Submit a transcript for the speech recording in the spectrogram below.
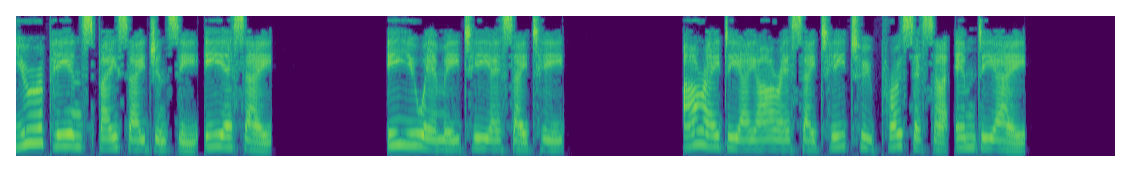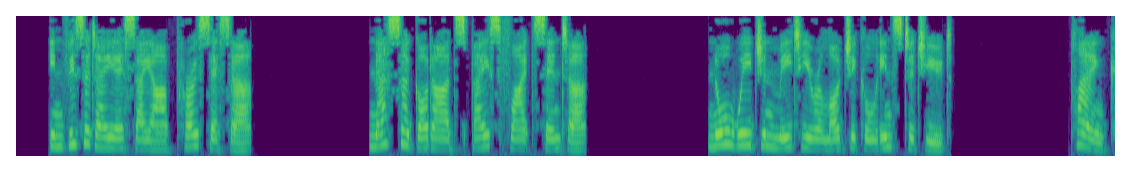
European Space Agency ESA EUMETSAT RADARSAT2 processor MDA Envisat ASAR processor NASA Goddard Space Flight Center Norwegian Meteorological Institute Planck,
